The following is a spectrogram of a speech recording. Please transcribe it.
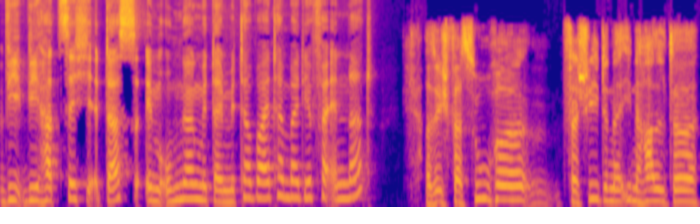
Wie, wie hat sich das im Umgang mit deinen Mitarbeitern bei dir verändert? Also ich versuche verschiedene Inhalte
